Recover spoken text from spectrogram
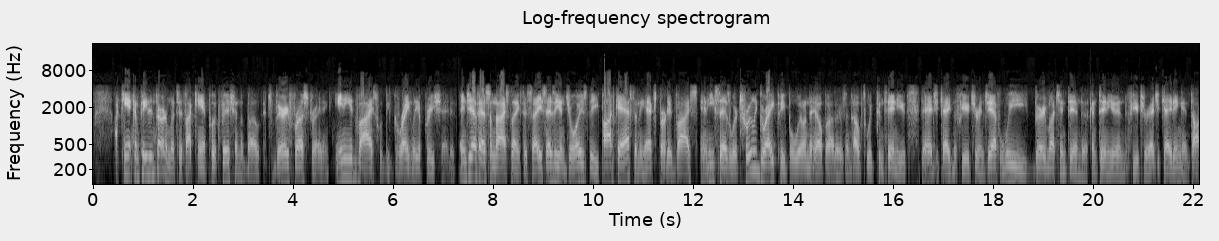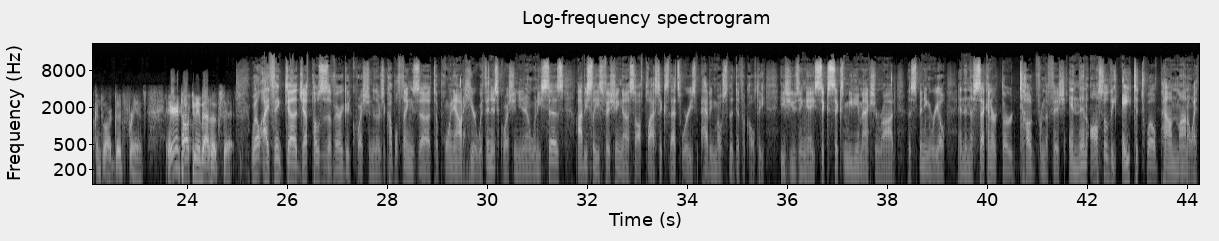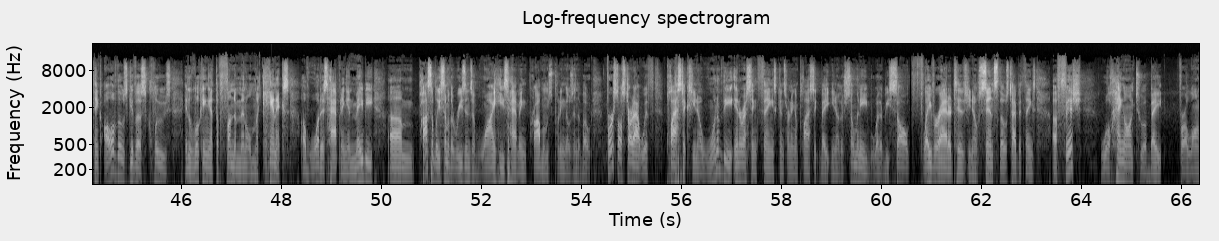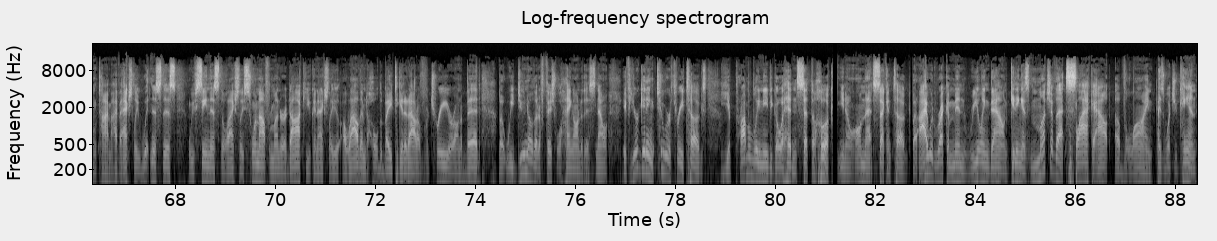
I can't compete in tournaments if I can't put fish in the boat. It's very frustrating. Any advice would be greatly appreciated. And Jeff has some nice things to say. He says he enjoys the podcast and the expert advice, and he says we're truly great people willing to help others and hopes we continue to educate in the future. And Jeff, we very much intend to continue in the future educating and talking to our good friends. Aaron, talk to me about hook sets. Well, I think uh, Jeff poses a very good question. And there's a couple things uh, to point out here within his question question. You know, when he says, obviously he's fishing uh, soft plastics, that's where he's having most of the difficulty. He's using a 6-6 medium action rod, the spinning reel, and then the second or third tug from the fish, and then also the 8 to 12 pound mono. I think all of those give us clues in looking at the fundamental mechanics of what is happening, and maybe um, possibly some of the reasons of why he's having problems putting those in the boat. First, I'll start out with plastics. You know, one of the interesting things concerning a plastic bait, you know, there's so many, whether it be salt, flavor additives, you know, scents, those type of things. A fish will hang on to a bait for a long time. I've actually witnessed this. We've seen this. They'll actually swim out from under a dock. You can actually allow them to hold the bait to get it out of a tree or on a bed. But we do know that a fish will hang on to this. Now, if you're getting two or three tugs, you probably need to go ahead and set the hook, you know, on that second tug. But I would recommend reeling down, getting as much of that slack out of the line as what you can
